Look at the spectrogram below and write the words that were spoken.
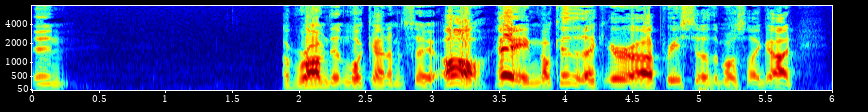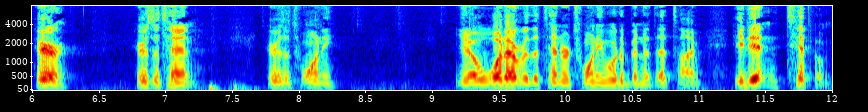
and Abram didn't look at him and say, Oh, hey, Melchizedek, you're a priest of the Most High God. Here, here's a 10. Here's a 20. You know, whatever the 10 or 20 would have been at that time. He didn't tip him,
